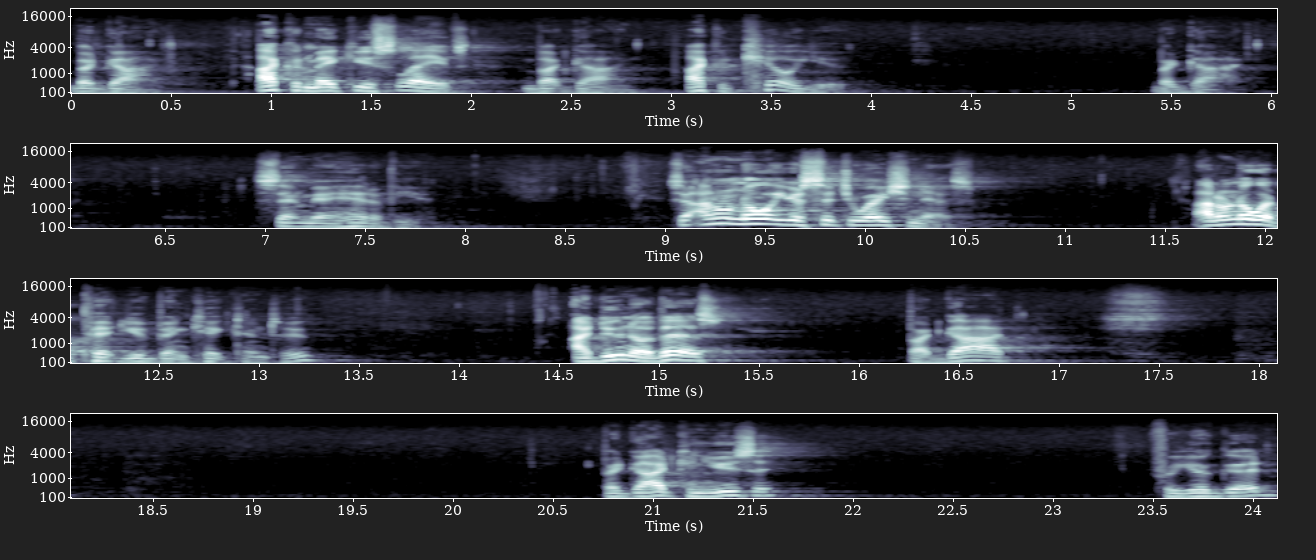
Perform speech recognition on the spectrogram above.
but God. I could make you slaves, but God. I could kill you, but God sent me ahead of you. So I don't know what your situation is. I don't know what pit you've been kicked into. I do know this, but God. But God can use it for your good.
